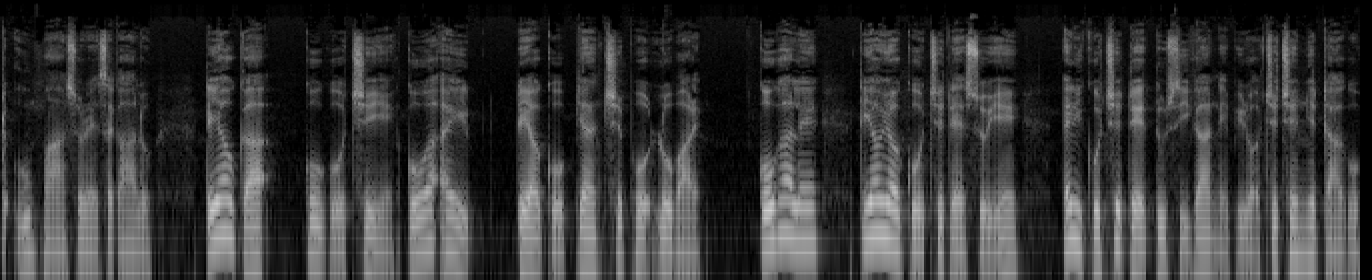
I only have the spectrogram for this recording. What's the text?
တူဦးမှာဆိုတဲ့စကားလို့တယောက်ကကိုယ့်ကိုချစ်ရင်ကိုကအဲ့တယောက်ကိုပြန်ချစ်ဖို့လိုပါတယ်။ကိုကလည်းတယောက်ယောက်ကိုချစ်တယ်ဆိုရင်အဲ့ဒီကိုချစ်တဲ့သူစီကနေပြီးတော့ချစ်ချင်းမေတ္တာကို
